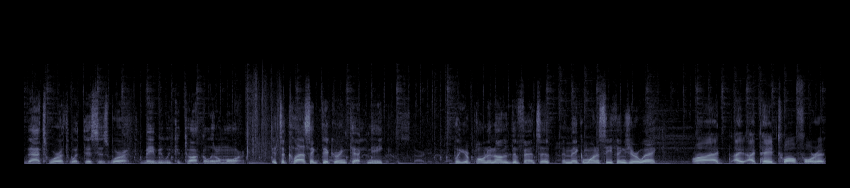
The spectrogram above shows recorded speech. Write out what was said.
that's worth what this is worth, maybe we could talk a little more. It's a classic dickering technique. Put your opponent on the defensive and make them want to see things your way. Well, I, I, I paid 12 for it.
